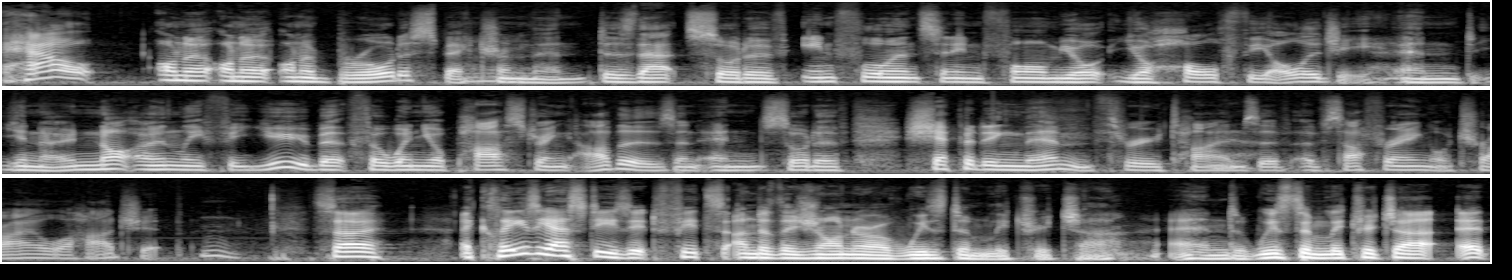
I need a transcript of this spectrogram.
How on a on a on a broader spectrum mm. then does that sort of influence and inform your your whole theology? And you know not only for you but for when you're pastoring others and and sort of shepherding them through times of, of suffering or trial or hardship? Hmm. So, Ecclesiastes it fits under the genre of wisdom literature, and wisdom literature it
